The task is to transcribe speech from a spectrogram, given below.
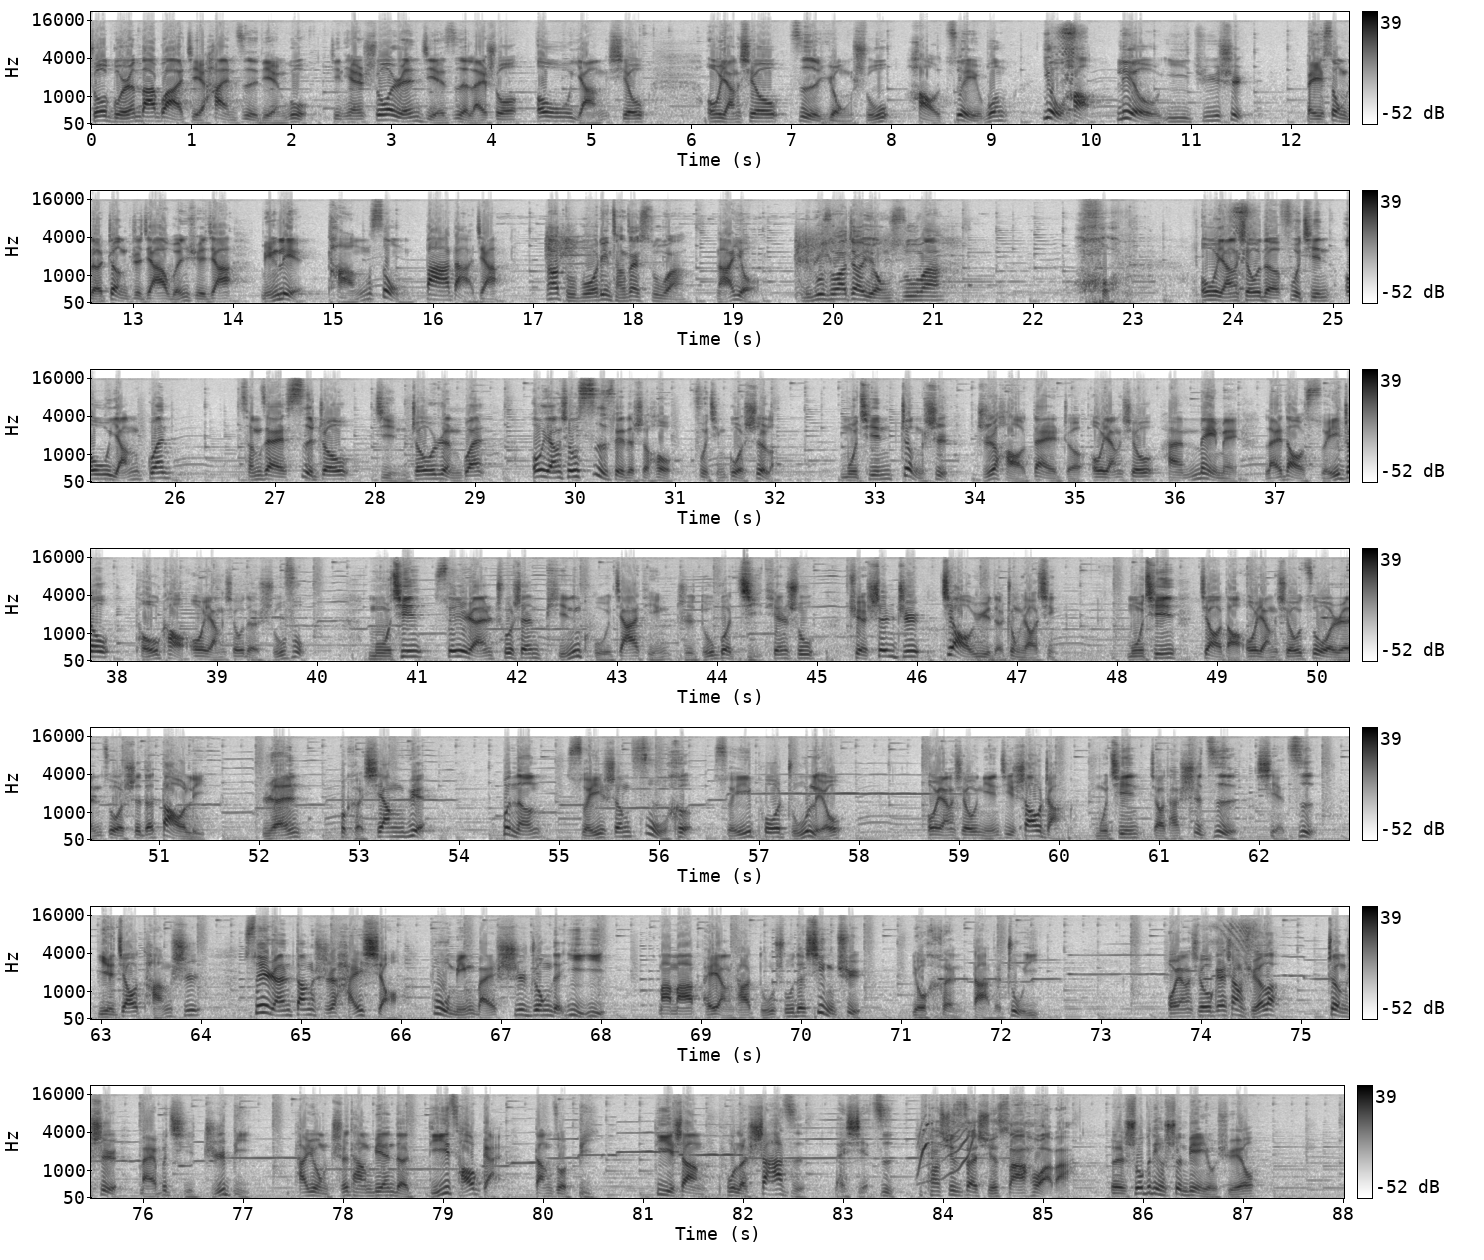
说古人八卦，解汉字典故。今天说人解字来说欧阳修。欧阳修字永叔，号醉翁，又号六一居士，北宋的政治家、文学家，名列唐宋八大家。那赌博一定常在输啊？哪有？你不是说他叫永叔吗？嚯、哦！欧阳修的父亲欧阳观，曾在四州锦州任官。欧阳修四岁的时候，父亲过世了，母亲郑氏只好带着欧阳修和妹妹来到随州投靠欧阳修的叔父。母亲虽然出身贫苦家庭，只读过几天书，却深知教育的重要性。母亲教导欧阳修做人做事的道理：人不可相怨，不能随声附和、随波逐流。欧阳修年纪稍长，母亲教他识字写字，也教唐诗。虽然当时还小，不明白诗中的意义，妈妈培养他读书的兴趣，有很大的注意。欧阳修该上学了，正是买不起纸笔，他用池塘边的荻草杆当做笔，地上铺了沙子来写字。他是在学沙画吧？呃，说不定顺便有学哦。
